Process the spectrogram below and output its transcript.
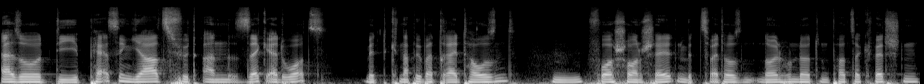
Also die Passing Yards führt an Zach Edwards mit knapp über 3000. Hm. Vor Sean Shelton mit 2900 und ein paar zerquetschten.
